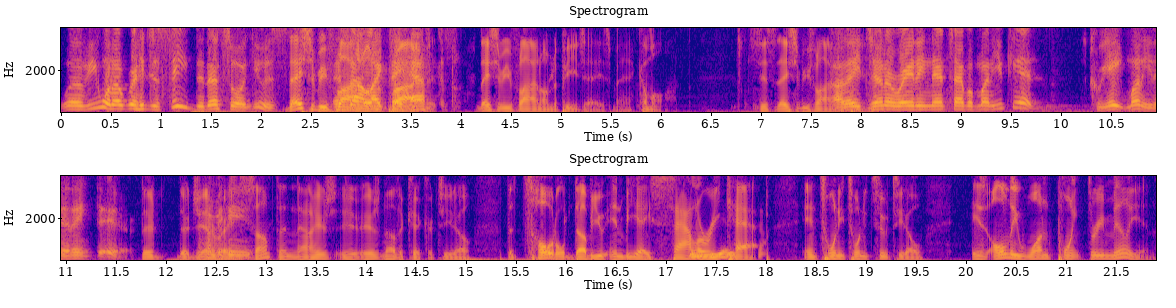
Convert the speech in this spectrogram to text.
Well, if you want to upgrade your seat, then that's on you. It's, They should be flying not on like the they have to. They should be flying on the PJs, man. Come on, It's just- they should be flying. Are on they PJs. generating that type of money? You can't create money that ain't there. They're they're generating mean- something. Now here's here- here's another kicker, Tito. The total WNBA salary cap in 2022, Tito, is only 1.3 million.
